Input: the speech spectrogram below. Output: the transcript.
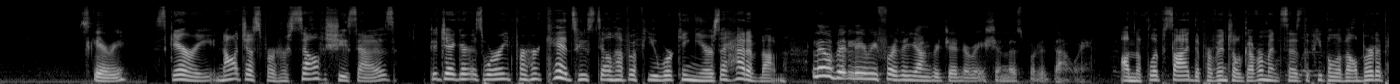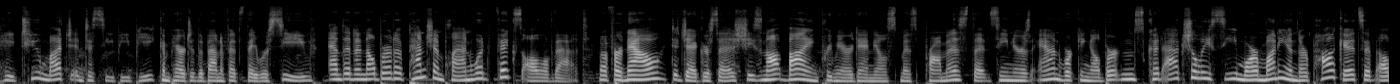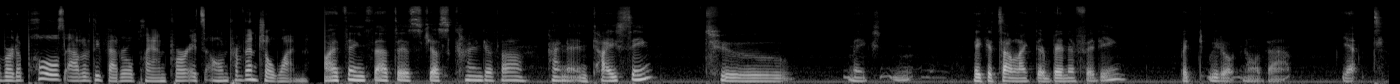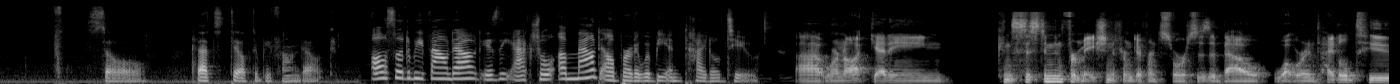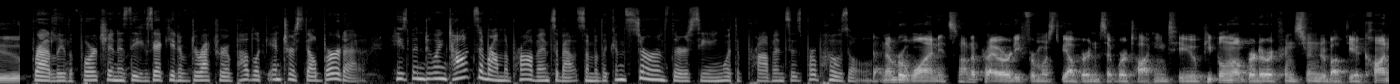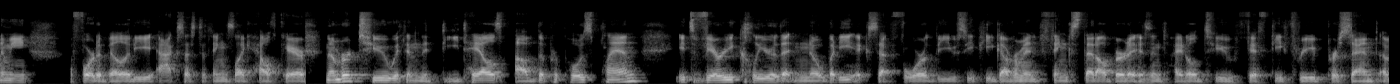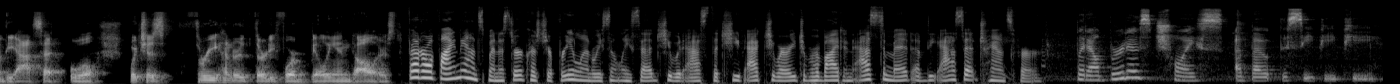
scary. Scary, not just for herself, she says. DeJager is worried for her kids who still have a few working years ahead of them. A little bit leery for the younger generation, let's put it that way. On the flip side, the provincial government says the people of Alberta pay too much into CPP compared to the benefits they receive, and that an Alberta pension plan would fix all of that. But for now, DeJager says she's not buying Premier Danielle Smith's promise that seniors and working Albertans could actually see more money in their pockets if Alberta pulls out of the federal plan for its own provincial one. I think that is just kind of a kind of enticing to make make it sound like they're benefiting, but we don't know that yet. So that's still to be found out. Also, to be found out is the actual amount Alberta would be entitled to. Uh, we're not getting consistent information from different sources about what we're entitled to. Bradley LaFortune is the executive director of Public Interest Alberta. He's been doing talks around the province about some of the concerns they're seeing with the province's proposal. Number one, it's not a priority for most of the Albertans that we're talking to. People in Alberta are concerned about the economy, affordability, access to things like healthcare. Number two, within the details of the proposed plan, it's very clear that nobody except for the UCP government thinks that Alberta is entitled to 53% of the asset pool, which is $334 billion. Federal Finance Minister Chrystia Freeland recently said she would ask the chief actuary to provide an estimate of the asset transfer. But Alberta's choice about the CPP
